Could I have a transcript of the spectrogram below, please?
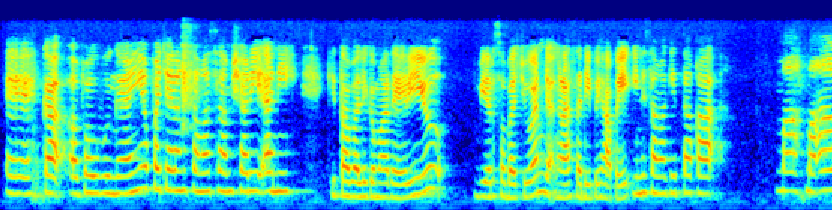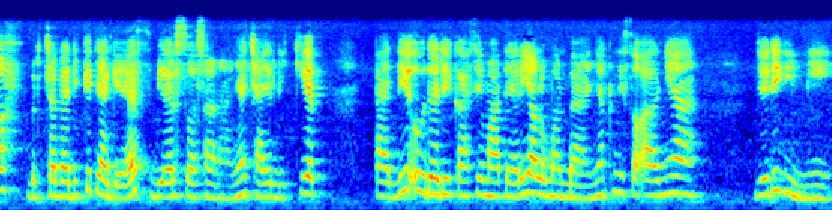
Eh kak, apa hubungannya pacaran sama saham syariah nih? Kita balik ke materi yuk, biar Sobat Cuan nggak ngerasa di PHP ini sama kita kak. Maaf-maaf, bercanda dikit ya guys, biar suasananya cair dikit. Tadi udah dikasih materi yang lumayan banyak nih soalnya. Jadi gini,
